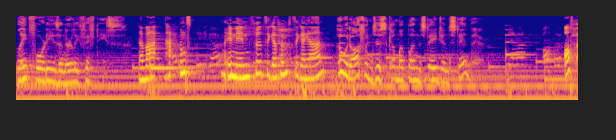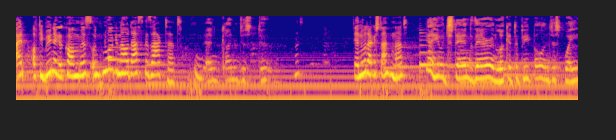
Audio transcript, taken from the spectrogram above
late 40s and early 50s Da war Heilungsprediger in den 40er, 50er Jahren, who would often just come up on the stage and stand there. Oft einfach auf die Bühne gekommen ist und nur genau das gesagt hat. and, and kind of just do. Was? Der nur da gestanden hat. Yeah, he would stand there and look at the people and just wait.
